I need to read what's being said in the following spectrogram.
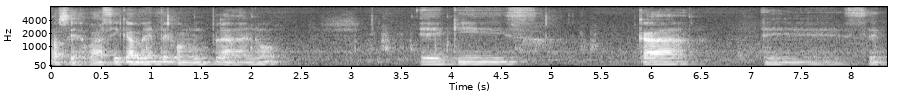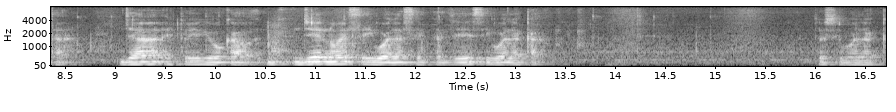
O sea, básicamente con un plano x, k, z. Ya estoy equivocado. Y no es igual a z, y es igual a k. Entonces igual a k.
